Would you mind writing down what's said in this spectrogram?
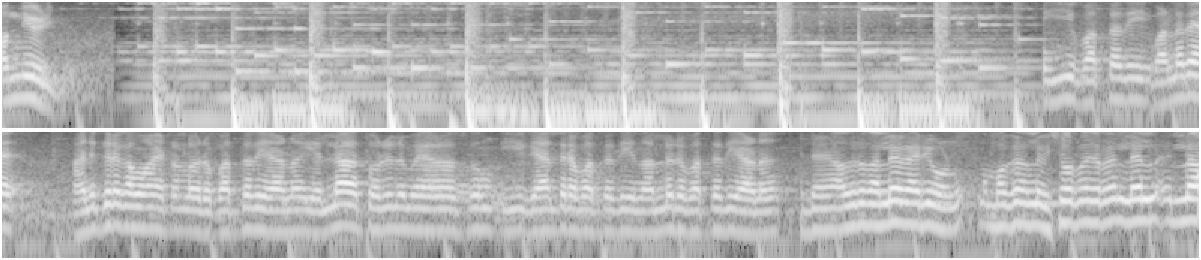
തന്നു കഴിഞ്ഞു. പദ്ധതി വളരെ അനുഗ്രഹമായിട്ടുള്ള ഒരു പദ്ധതിയാണ്. എല്ലാ തൊഴിൽ മേഖലകൾക്കും ഈ കേന്ദ്ര പദ്ധതി നല്ലൊരു പദ്ധതിയാണ്. പിന്നെ അതൊരു നല്ല കാര്യമാണ്. നമുക്ക് നല്ല വിശ്വാസം എല്ലാ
